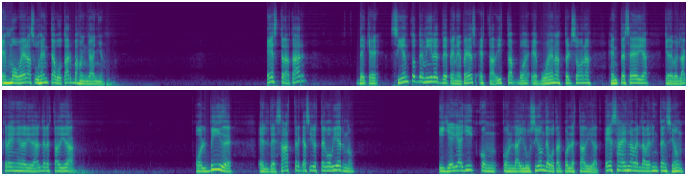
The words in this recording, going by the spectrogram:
es mover a su gente a votar bajo engaño. Es tratar de que cientos de miles de PNPs, estadistas, eh, buenas personas, gente seria, que de verdad creen en el ideal de la estadidad, olvide el desastre que ha sido este gobierno y llegue allí con, con, la ilusión de votar por la estadidad. Esa es la verdadera intención.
